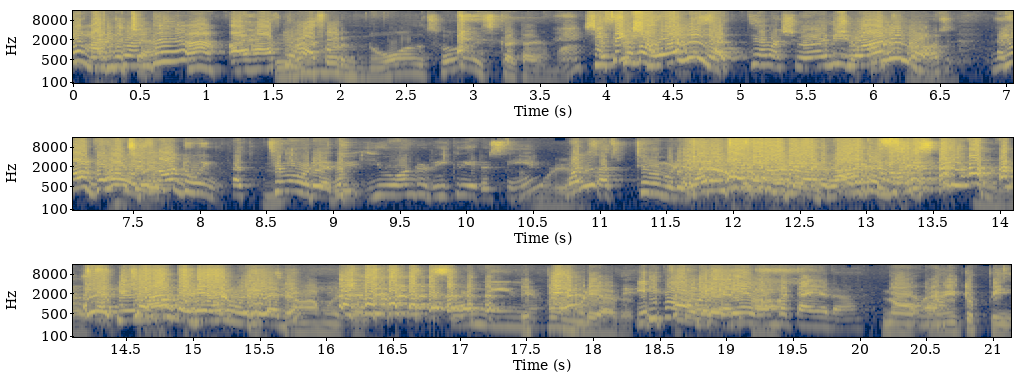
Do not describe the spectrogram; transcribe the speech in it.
ஏன் மறந்துச்சு I have to Even have for no also is Katayama. She said surely no. சத்தியமா surely Surely no. You are doing what she's not doing. சத்தியமா முடியாது you want to recreate a scene முடியாது. சத்தியமா முடியாது முடியாது. What is this? முடியாது. முடியாது, முடியாது. சத்தியமா முடியாது. So mean. இப்போ முடியாது. இப்போ முடியாது ரொம்ப டயர்டா No, I need to pee.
